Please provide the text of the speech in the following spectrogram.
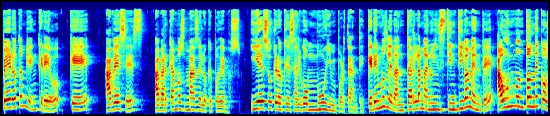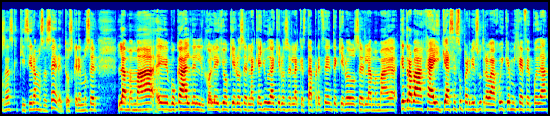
pero también creo que a veces abarcamos más de lo que podemos. Y eso creo que es algo muy importante. Queremos levantar la mano instintivamente a un montón de cosas que quisiéramos hacer. Entonces queremos ser la mamá eh, vocal del colegio, quiero ser la que ayuda, quiero ser la que está presente, quiero ser la mamá que trabaja y que hace súper bien su trabajo y que mi jefe pueda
